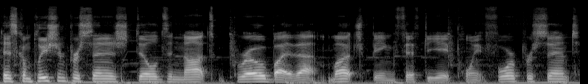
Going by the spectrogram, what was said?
His completion percentage still did not grow by that much, being 58.4%,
